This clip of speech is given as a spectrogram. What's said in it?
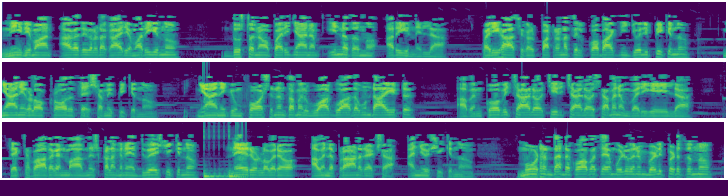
നീതിമാൻ അഗതികളുടെ കാര്യം അറിയുന്നു. ദുഷ്ടനോ പരിജ്ഞാനം ഇന്നതെന്ന് അറിയുന്നില്ല. പരിഹാസികൾ പട്ടണത്തിൽ കോപാഗ്നി ജ്വലിപ്പിക്കുന്നു. ജ്ഞാനികളോ ക്രോധത്തെ ശമിപ്പിക്കുന്നു. ജ്ഞാനിക്കും ഭോഷനും തമ്മിൽ വാഗ്വാദമുണ്ടായിട്ട് അവൻ കോപിച്ചാലോ ചിരിച്ചാലോ ശമനം വരികയില്ല. രക്തപാതകന്മാർ നിഷ്കളങ്കനെ ദ്വേഷിക്കുന്നു. നേരുള്ളവരോ അവന്റെ പ്രാണരക്ഷ അന്വേഷിക്കുന്നു. മൂഢൻ തന്റെ കോപത്തെ മുഴുവനും വെളിപ്പെടുത്തുന്നു.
